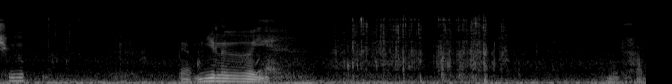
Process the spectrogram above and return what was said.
ชืบแบบนี้เลย นี่ครับ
